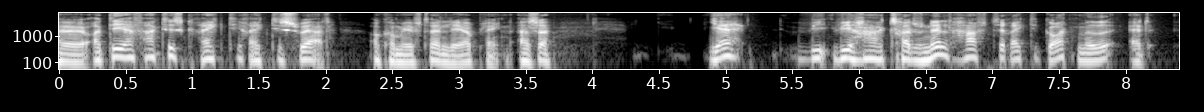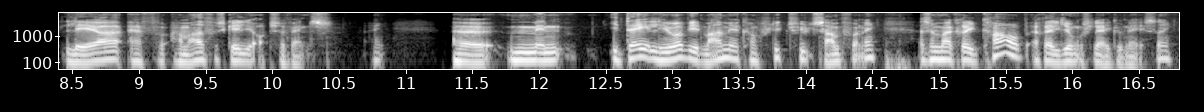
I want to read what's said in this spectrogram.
Øh, og det er faktisk rigtig, rigtig svært at komme efter en læreplan. Altså, ja, vi, vi har traditionelt haft det rigtig godt med, at lærere er, har meget forskellige observans. Ikke? Øh, men i dag lever vi i et meget mere konfliktfyldt samfund. Ikke? Altså, Margrethe Kraup er religionslærer i gymnasiet, ikke?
